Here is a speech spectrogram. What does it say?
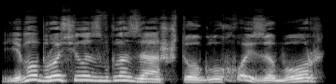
Ему бросилось в глаза, что глухой забор,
